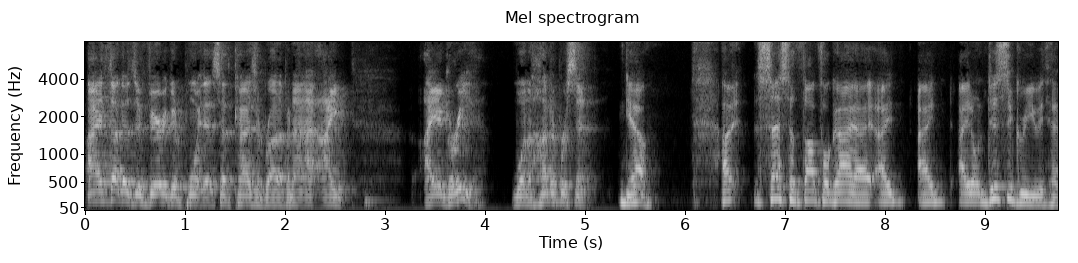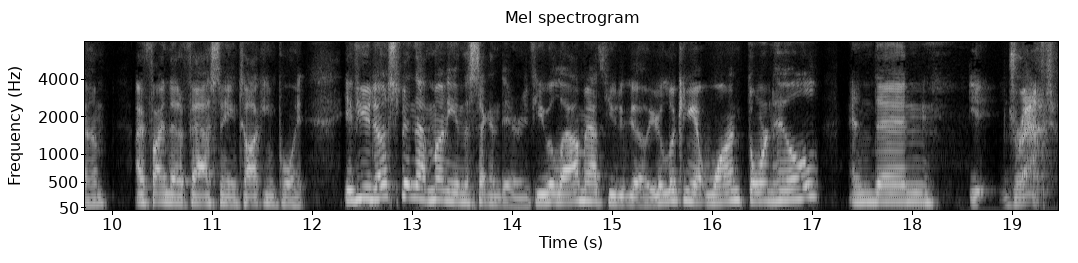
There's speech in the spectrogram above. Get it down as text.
I thought that was a very good point that Seth Keysor brought up, and I I, I agree one hundred percent. Yeah, Seth's a thoughtful guy. I, I I I don't disagree with him. I find that a fascinating talking point. If you don't spend that money in the secondary, if you allow Mathieu to go, you're looking at Juan Thornhill and then you draft.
